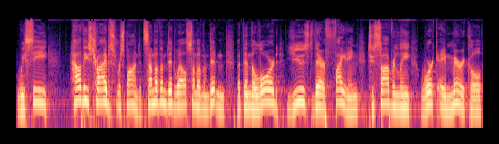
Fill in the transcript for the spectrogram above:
we see how these tribes responded. Some of them did well, some of them didn't, but then the Lord used their fighting to sovereignly work a miracle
